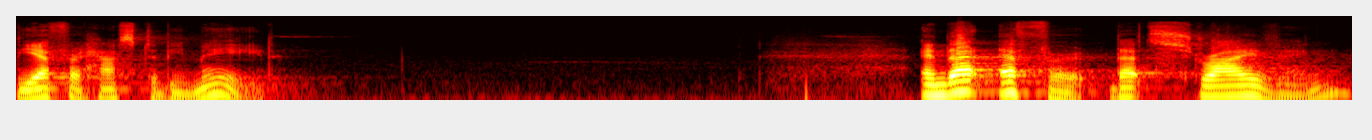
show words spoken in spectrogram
the effort has to be made. And that effort, that striving,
